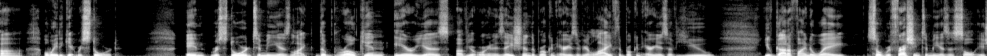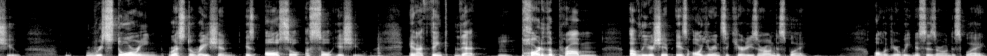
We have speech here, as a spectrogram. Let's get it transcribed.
uh, a way to get restored. And restored to me is like the broken areas of your organization, the broken areas of your life, the broken areas of you. You've got to find a way. So, refreshing to me is a soul issue. Restoring, restoration is also a soul issue. And I think that part of the problem of leadership is all your insecurities are on display, all of your weaknesses are on display.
